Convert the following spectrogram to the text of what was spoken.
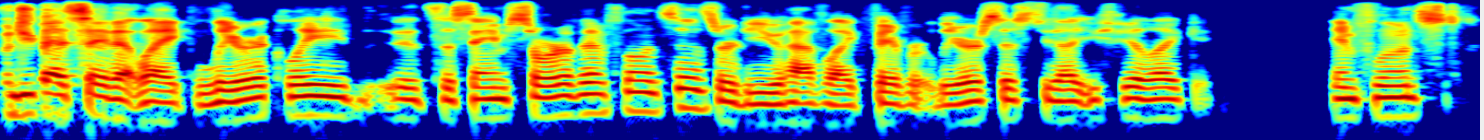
Would you guys say that like lyrically it's the same sort of influences, or do you have like favorite lyricists that you feel like influenced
